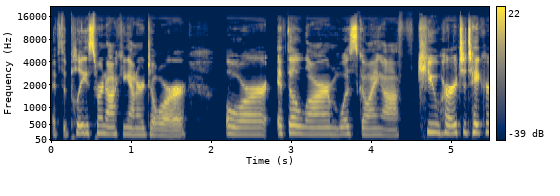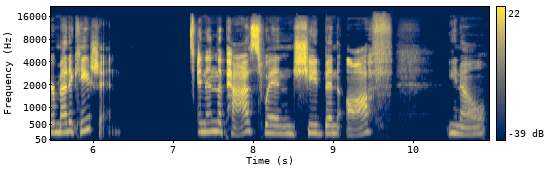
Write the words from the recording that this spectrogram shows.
if the police were knocking on her door, or if the alarm was going off, cue her to take her medication. And in the past, when she'd been off, you know,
